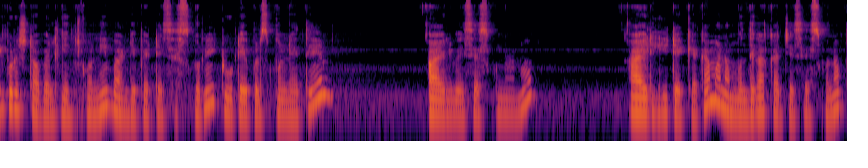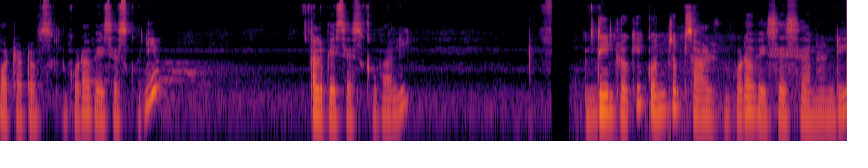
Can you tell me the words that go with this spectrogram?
ఇప్పుడు స్టవ్ వెలిగించుకొని బండి పెట్టేసేసుకొని టూ టేబుల్ స్పూన్లు అయితే ఆయిల్ వేసేసుకున్నాను. ఆయిల్ హీట్ ఎక్కాక మనం ముందుగా కట్ చేసేసుకున్న పొటాటోస్ కూడా వేసేసుకొని కలిపేసేసుకోవాలి. దీంట్లోకి కొంచెం సాల్ట్ కూడా వేసేసానండి.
